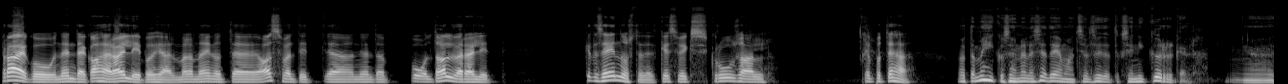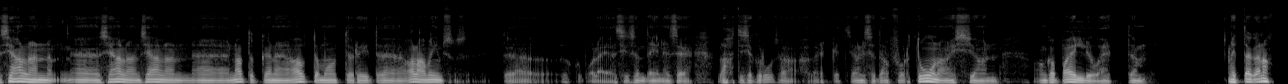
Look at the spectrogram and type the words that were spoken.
praegu nende kahe ralli põhjal me oleme näinud eh, asfaldit ja nii-öelda pool talverallit. keda sa ennustad, et kes võiks kruusal tempot teha? vaata, Mehhikos on jälle see teema, et seal sõidetakse nii kõrgel. seal on, seal on, seal on natukene automootorid alavõimsuses, et õhku pole ja siis on teine see lahtise kruusa värk, et seal seda Fortuna asju on, on ka palju, et et aga noh,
